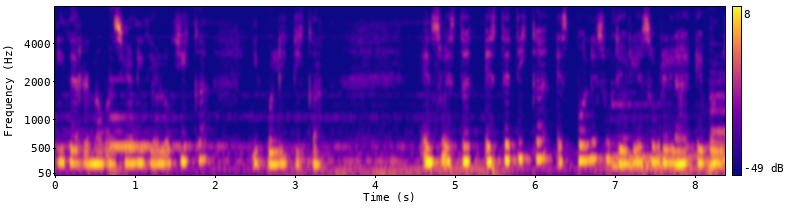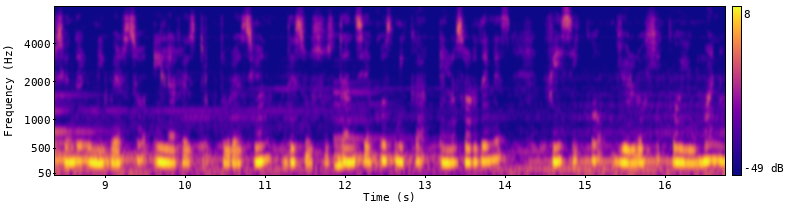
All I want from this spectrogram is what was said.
y de renovación ideológica y política. En su estética expone su teoría sobre la evolución del universo y la reestructuración de su sustancia cósmica en los órdenes físico, biológico y humano.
